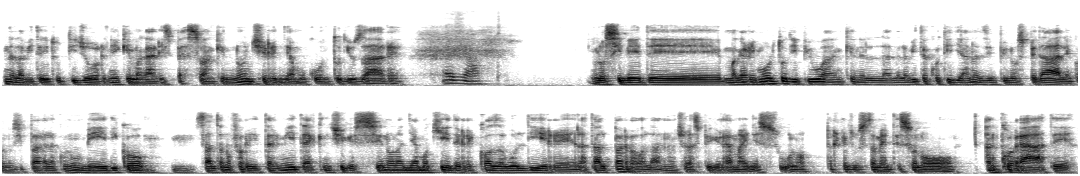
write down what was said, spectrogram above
nella vita di tutti i giorni e che magari spesso anche non ci rendiamo conto di usare. Esatto lo si vede magari molto di più anche nel, nella vita quotidiana, ad esempio in ospedale, quando si parla con un medico, mm, saltano fuori dei termini tecnici che se non andiamo a chiedere cosa vuol dire la tal parola non ce la spiegherà mai nessuno, perché giustamente sono ancorate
